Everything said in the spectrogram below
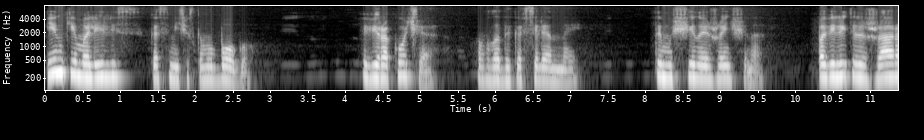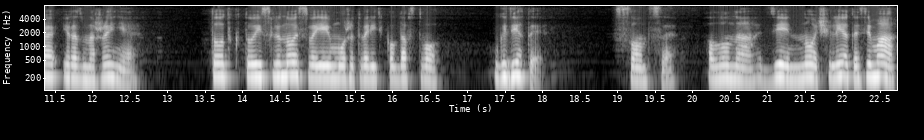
Инки молились космическому богу. Виракоча, владыка вселенной. Ты мужчина и женщина, повелитель жара и размножения, тот, кто и слюной своей может творить колдовство. Где ты? Солнце, луна, день, ночь, лето, зима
